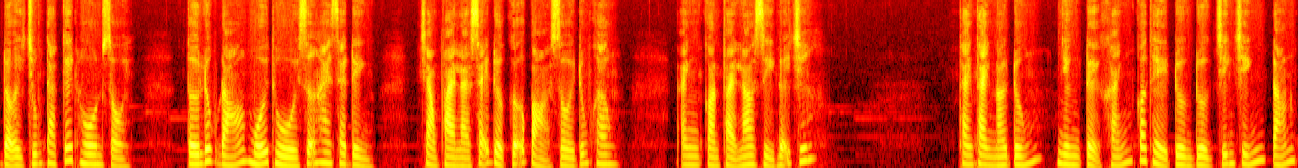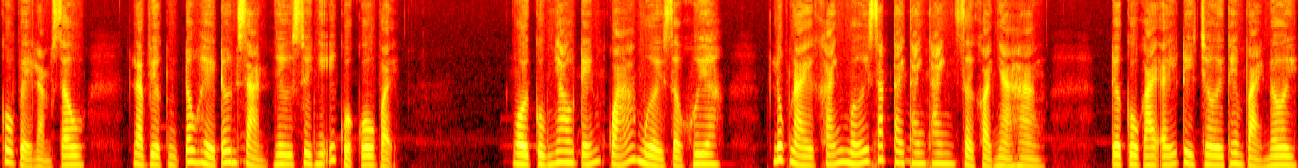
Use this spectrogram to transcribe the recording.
Đợi chúng ta kết hôn rồi. Tới lúc đó mối thù giữa hai gia đình chẳng phải là sẽ được gỡ bỏ rồi đúng không? Anh còn phải lo gì nữa chứ? Thành Thành nói đúng nhưng để Khánh có thể đường đường chính chính đón cô về làm dâu là việc đâu hề đơn giản như suy nghĩ của cô vậy. Ngồi cùng nhau đến quá 10 giờ khuya, lúc này Khánh mới dắt tay Thanh Thanh rời khỏi nhà hàng, đưa cô gái ấy đi chơi thêm vài nơi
